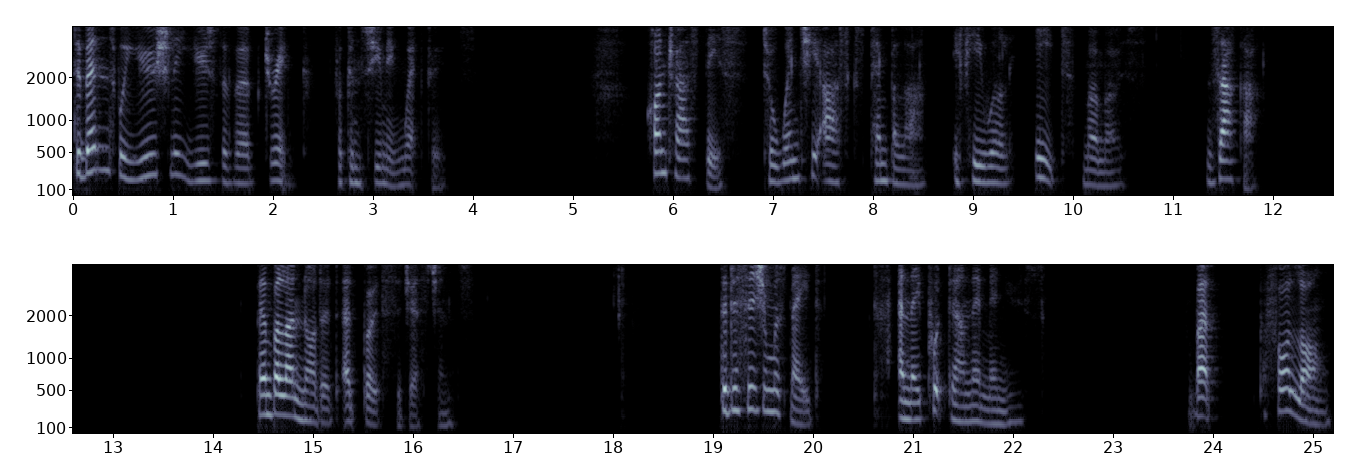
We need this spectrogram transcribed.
Tibetans will usually use the verb drink for consuming wet foods. Contrast this to when she asks Pempala if he will eat momos, zaka. Pempala nodded at both suggestions. The decision was made, and they put down their menus. But before long,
